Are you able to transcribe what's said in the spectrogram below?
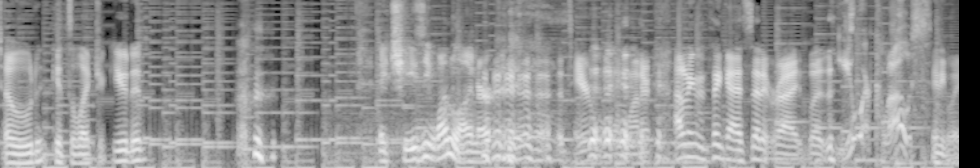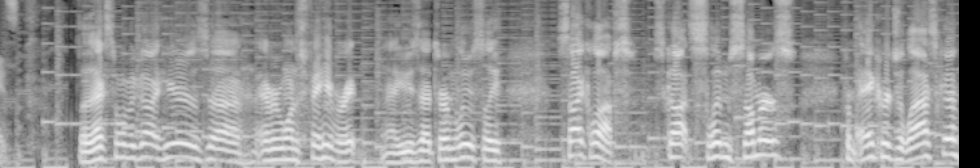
toad gets electrocuted? A cheesy one liner. a terrible one-liner. I don't even think I said it right, but you were close. Anyways, The next one we got here is uh, everyone's favorite. and I use that term loosely. Cyclops, Scott Slim Summers from Anchorage, Alaska.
